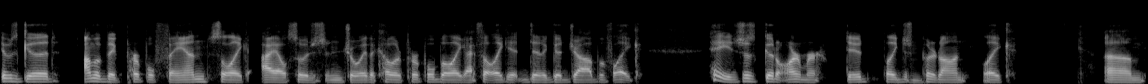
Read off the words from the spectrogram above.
it was good. I'm a big purple fan, so like I also just enjoy the color purple. But like I felt like it did a good job of like, hey, it's just good armor, dude. Like just Mhm. put it on, like, um,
